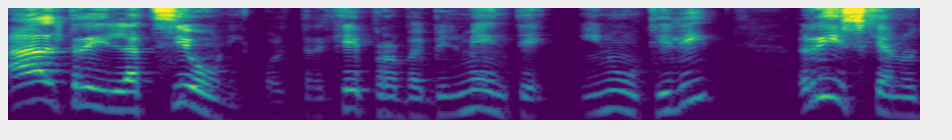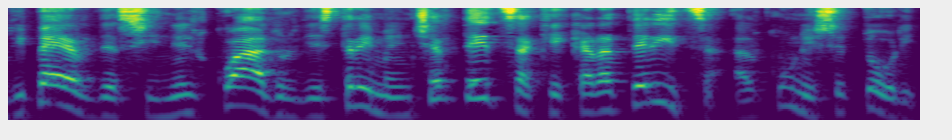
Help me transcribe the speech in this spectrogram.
Altre illazioni, oltre che probabilmente inutili, rischiano di perdersi nel quadro di estrema incertezza che caratterizza alcuni settori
